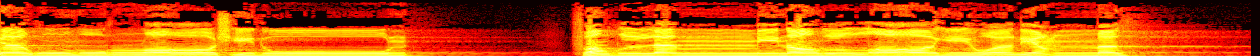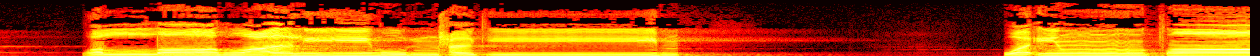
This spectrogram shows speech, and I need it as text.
هم الراشدون. فضلا من الله ونعمة. والله عليم حكيم. وَإِن طَائِفَتَانِ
